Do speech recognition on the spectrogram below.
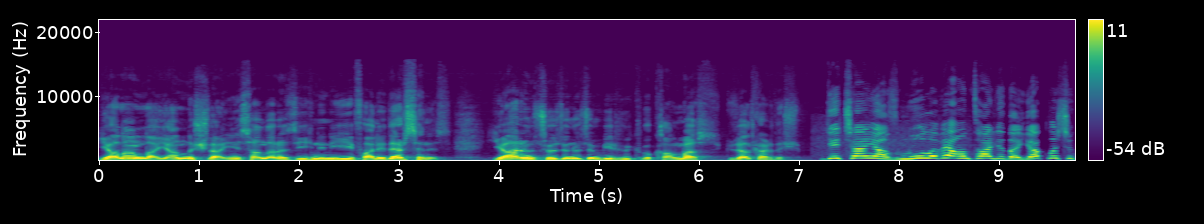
yalanla yanlışla insanların zihnini ifade ederseniz yarın sözünüzün bir hükmü kalmaz güzel kardeşim. Geçen yaz Muğla ve Antalya'da yaklaşık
